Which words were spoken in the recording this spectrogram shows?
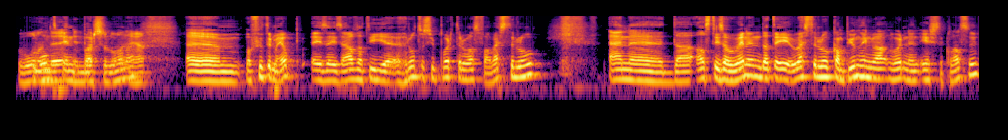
Wonende Woont in, in Barcelona. Barcelona. ja. Ehm, wat viel er mij op? Hij zei zelf dat hij eh, een grote supporter was van Westerlo. En eh, dat als hij zou winnen, dat hij Westerlo kampioen ging laten worden in eerste klasse.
